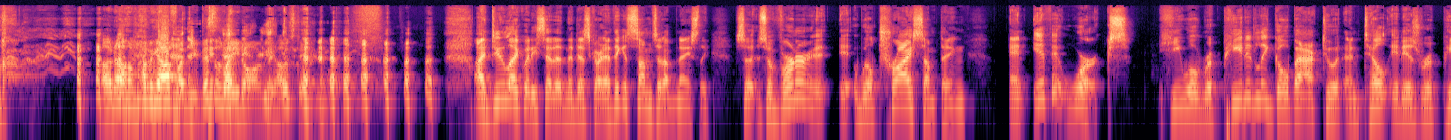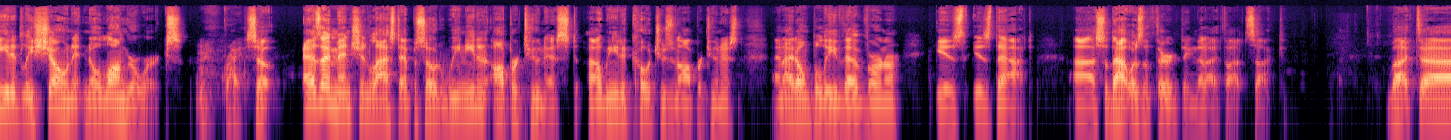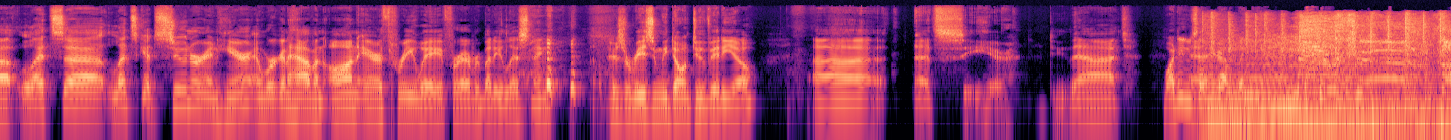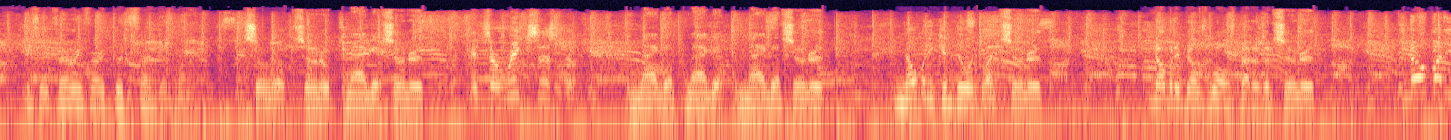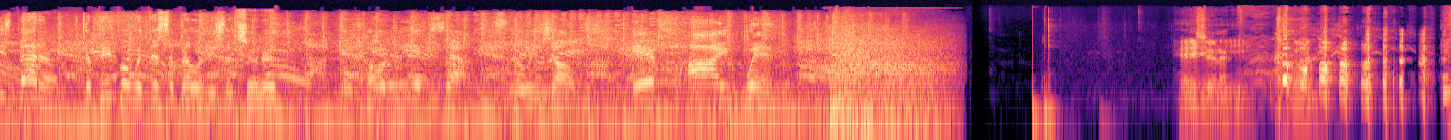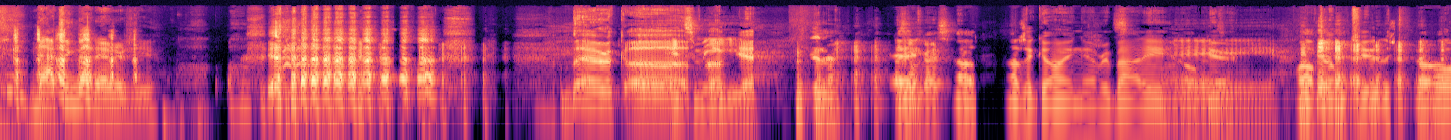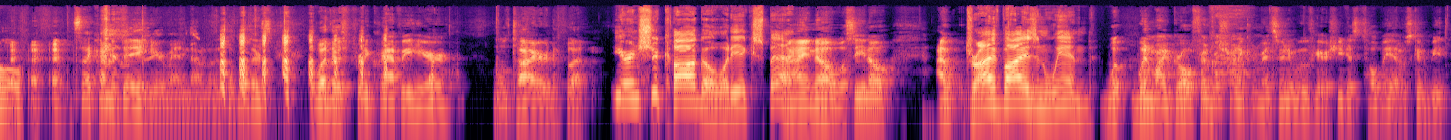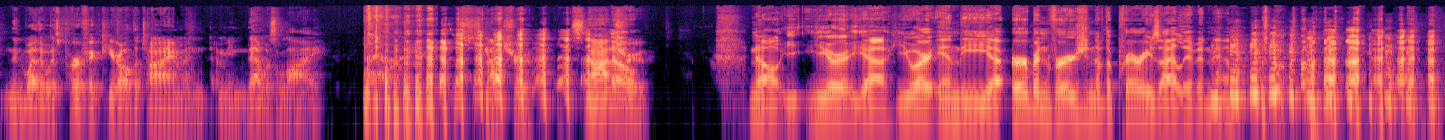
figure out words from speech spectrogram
no, I'm rubbing off on you. This is why you don't want me hosting anymore. I do like what he said in the Discord. I think it sums it up nicely. So, so Werner it, it will try something and if it works, he will repeatedly go back to it until it is repeatedly shown it no longer works. Right. So, as I mentioned last episode, we need an opportunist. Uh, we need a coach who's an opportunist, and I don't believe that Werner is is that. Uh, so that was the third thing that I thought sucked. But uh, let's uh, let's get Sooner in here, and we're gonna have an on-air three-way for everybody listening. There's a reason we don't do video. Uh, let's see here do that. Why did you send me that link? Is a very, very good friend of mine. Sooner, sooner, maggot, sooner. It's a rig system. Maggot, maggot, maggot, sooner. Nobody can do it like sooner. Nobody builds walls better than sooner. Nobody's better to people with disabilities than sooner. Will totally accept the results if I win. Hey, Sooner. Matching that energy. America. It's me. Yeah. How's it going, guys? How's, uh, how's it going, everybody? Hope you're Hey. welcome to the show. it's that kind of day here, man. The weather's the weather's pretty crappy here. A little tired, but You're in Chicago. What do you expect? I know. Well, see, you know, I Drive-bys and wind. when my girlfriend was trying to convince me to move here, she just told me that it was going to be the weather was perfect here all the time, and I mean that was a lie. It's not true. It's not No. true. No, you're yeah, you are in the uh, urban version of the prairies I live in, man.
